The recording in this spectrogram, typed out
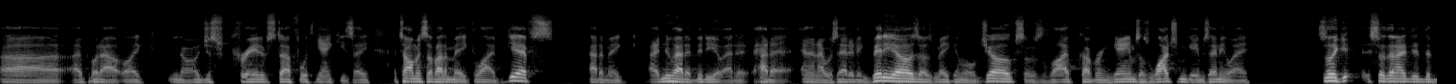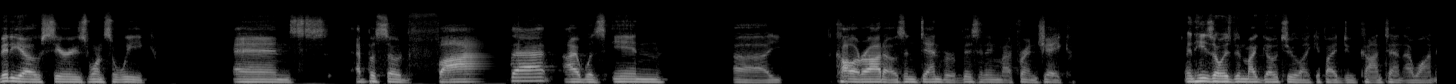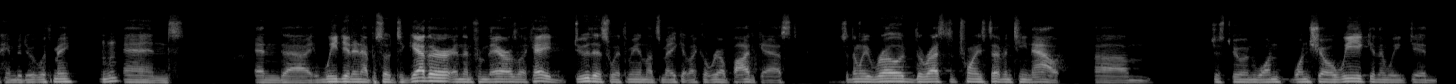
uh, I put out like, you know, just creative stuff with Yankees. I, I taught myself how to make live GIFs, how to make, I knew how to video edit, how to, and then I was editing videos. I was making little jokes. I was live covering games. I was watching games anyway. So like, so then I did the video series once a week and episode five of that I was in uh, Colorado. I was in Denver visiting my friend Jake, and he's always been my go-to. Like if I do content, I want him to do it with me, Mhm. and and uh, we did an episode together. And then from there, I was like, "Hey, do this with me, and let's make it like a real podcast." So then we rode the rest of 2017 out, um, just doing one one show a week, and then we did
